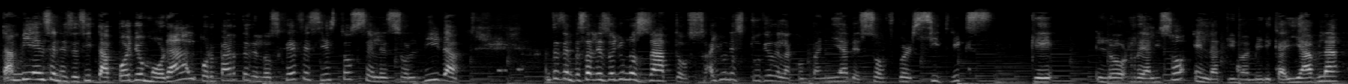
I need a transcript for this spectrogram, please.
también se necesita apoyo moral por parte de los jefes y esto se les olvida. Antes de empezar, les doy unos datos. Hay un estudio de la compañía de software Citrix que lo realizó en Latinoamérica y habla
